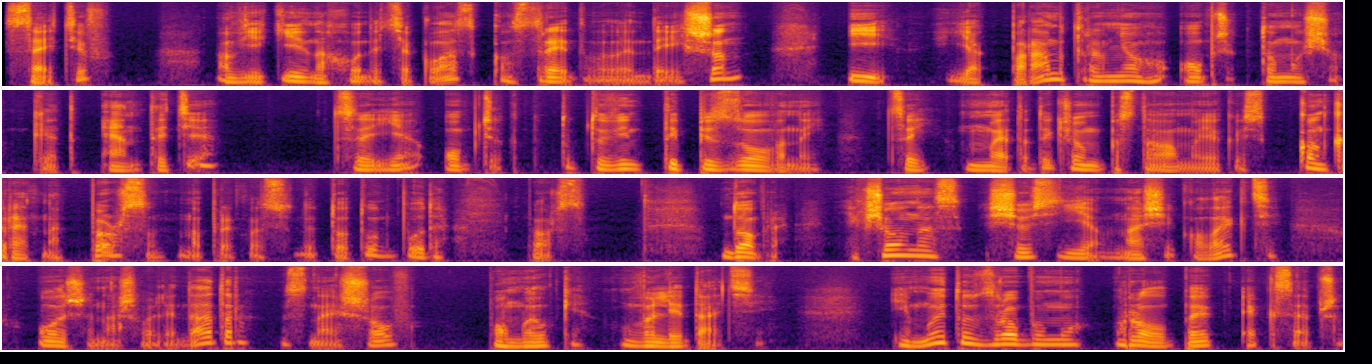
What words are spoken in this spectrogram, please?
сетів, в якій знаходиться клас Constraint Validation, і як параметр в нього Object, тому що getEntity це є Object, тобто він типізований цей метод. Якщо ми поставимо якось конкретне person, наприклад, сюди, то тут буде person. Добре, якщо в нас щось є в нашій колекції, отже, наш валідатор знайшов помилки валідації. І ми тут зробимо rollback exception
